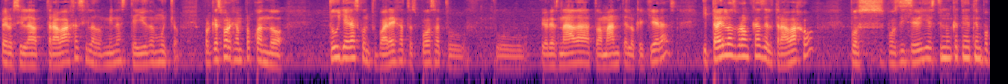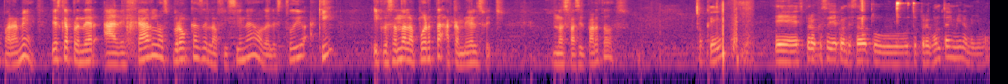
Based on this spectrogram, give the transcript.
pero si la trabajas y la dominas te ayuda mucho. Porque es, por ejemplo, cuando tú llegas con tu pareja, tu esposa, tu, tu peores nada, tu amante, lo que quieras, y traes las broncas del trabajo, pues, pues dice, oye, este nunca tiene tiempo para mí. Tienes que aprender a dejar las broncas de la oficina o del estudio aquí y cruzando la puerta a cambiar el switch. No es fácil para todos. Ok. Eh, espero que eso haya contestado tu, tu pregunta y mira, me llamó.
